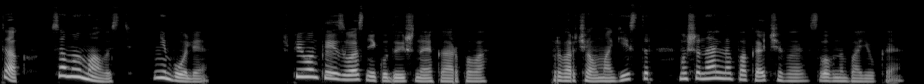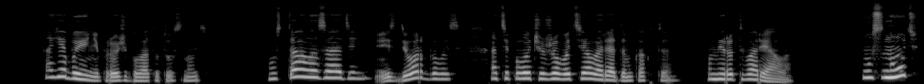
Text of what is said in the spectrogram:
Так, самую малость, не более. Шпионка из вас никудышная, Карпова. Проворчал магистр, машинально покачивая, словно баюкая. А я бы и не прочь была тут уснуть. Устала за день, издергалась, а тепло чужого тела рядом как-то умиротворяла. Уснуть?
